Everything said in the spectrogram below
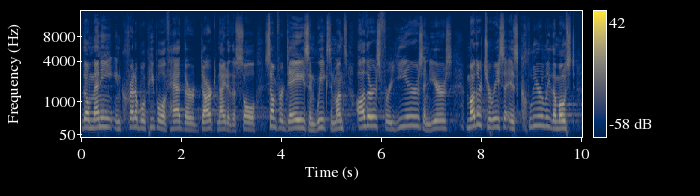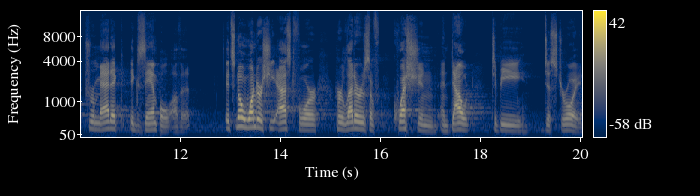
Though many incredible people have had their dark night of the soul, some for days and weeks and months, others for years and years, Mother Teresa is clearly the most dramatic example of it. It's no wonder she asked for her letters of question and doubt to be destroyed.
